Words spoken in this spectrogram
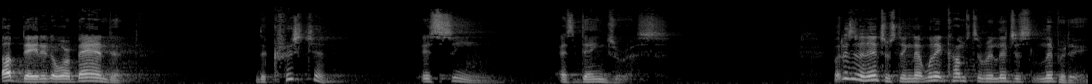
updated or abandoned. The Christian is seen as dangerous. But isn't it interesting that when it comes to religious liberty,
